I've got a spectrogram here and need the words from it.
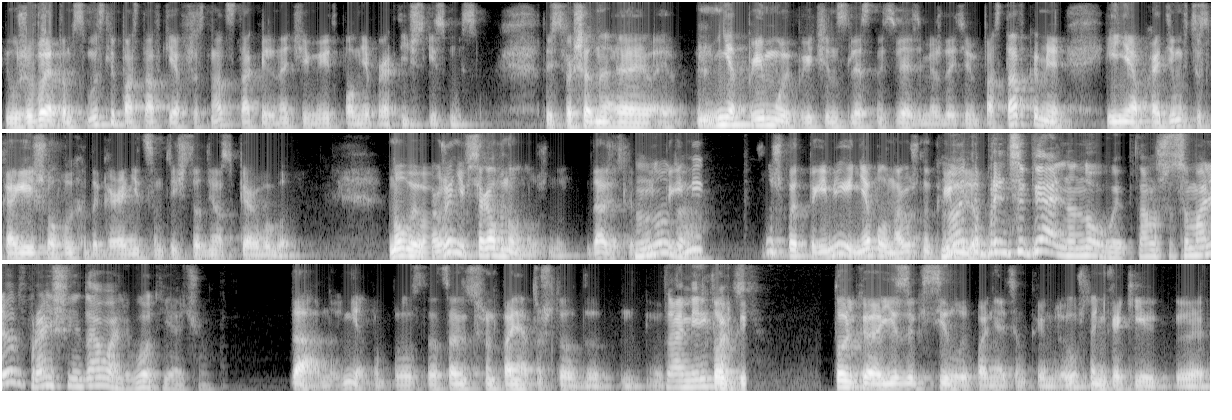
И уже в этом смысле поставки F-16 так или иначе имеют вполне практический смысл. То есть совершенно э, э нет прямой причинно-следственной связи между этими поставками и необходимостью скорейшего выхода границам 1991 года. Новые вооружения все равно нужны, даже если будет ну, перемирие. Да. Ну, чтобы это перемирие не было нарушено Кремлем. Но это принципиально новые, потому что самолетов раньше не давали. Вот я о чем. Да, ну нет, ну просто совершенно понятно, что только, только язык силы понятен Кремлю, что никакие э,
